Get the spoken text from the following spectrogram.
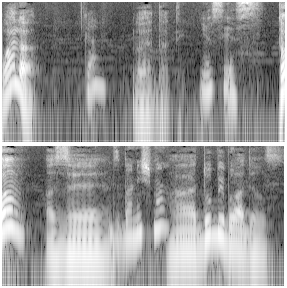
וואלה. כן, לא ידעתי. יס יס. טוב, אז... אה, אז בוא נשמע. הדובי בראדרס.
